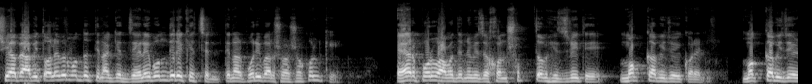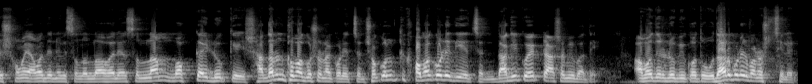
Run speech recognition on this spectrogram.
শিয়াবে আবি তলেবের মধ্যে তিনাকে জেলে বন্দি রেখেছেন, তেনার পরিবার সহ সকলকে। এরপরও আমাদের নবী যখন সপ্তম হিজড়িতে মক্কা বিজয় করেন, মক্কা বিজয়ের সময় আমাদের নবী সাল্লাহ আলিয়াল্লাম মক্কায় ঢুকে সাধারণ ক্ষমা ঘোষণা করেছেন, সকলকে ক্ষমা করে দিয়েছেন। দাগি কয়েকটা আসামি বাদে আমাদের নবী কত উদার মানুষ ছিলেন।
